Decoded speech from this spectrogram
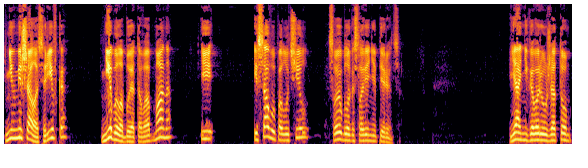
Не вмешалась Ривка, не было бы этого обмана, и Исав бы получил свое благословение первенца. Я не говорю уже о том,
